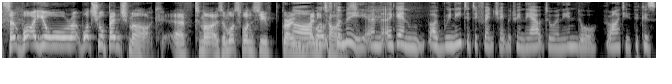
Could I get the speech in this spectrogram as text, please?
So, what are your what's your benchmark of tomatoes, and what's ones you've grown oh, many well, times? For me, and again, we need to differentiate between the outdoor and the indoor varieties because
